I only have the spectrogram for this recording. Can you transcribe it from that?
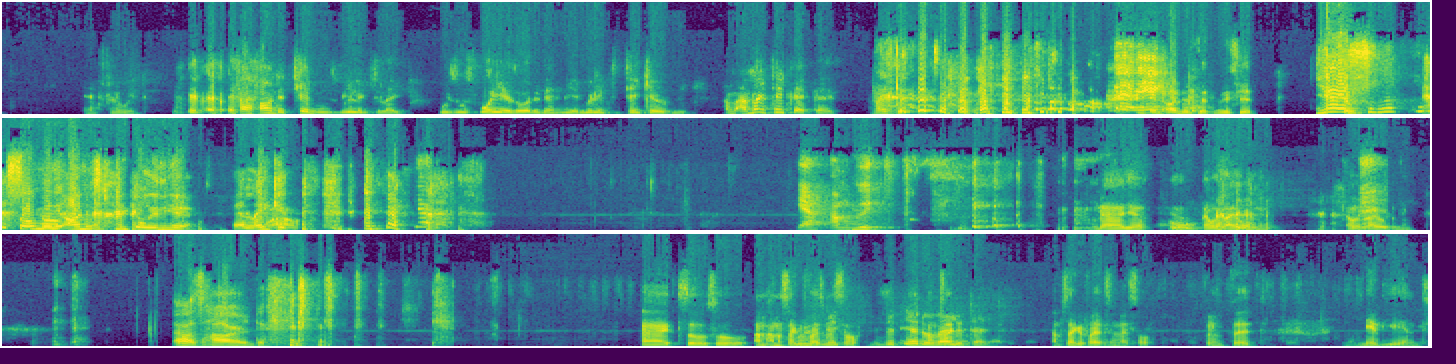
and fluid. If, if if I found a ten who's willing to like who's who's four years older than me and willing to take care of me, I, I might take that, guys. I might take that. an honest admission. Yes. So many honest people in here. I like Wow. it. yeah. Yeah, I'm good. Nah, yeah, yeah. That was eye opening. That was eye opening. That was hard. All right, so so I'm I'm gonna sacrifice myself. Is it Ed or I'm. Valentine? I'm sacrificing myself, going third near the end,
